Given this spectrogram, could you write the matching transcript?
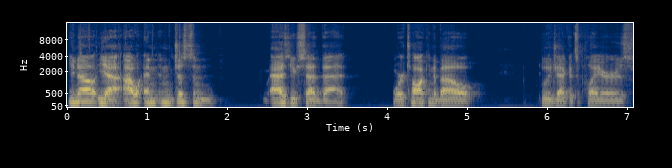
You know, yeah, I and, and just in, as you said that, we're talking about Blue Jackets players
